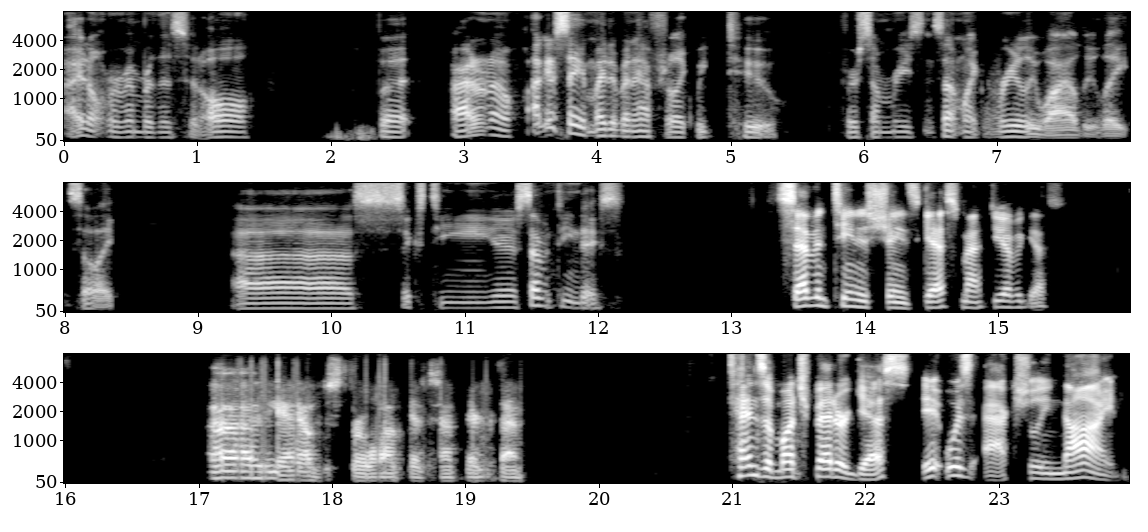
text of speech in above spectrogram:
I don't remember this at all, but I don't know. I gotta say it might have been after like week two for some reason, something like really wildly late. So like uh 16 yeah, 17 days 17 is shane's guess matt do you have a guess uh, yeah, I'll just throw out guess out there. Ten. Ten's a much better guess. It was actually nine.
